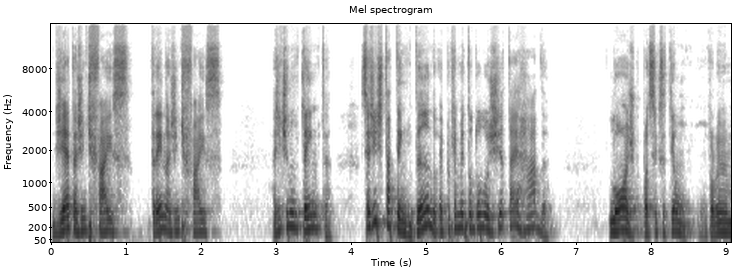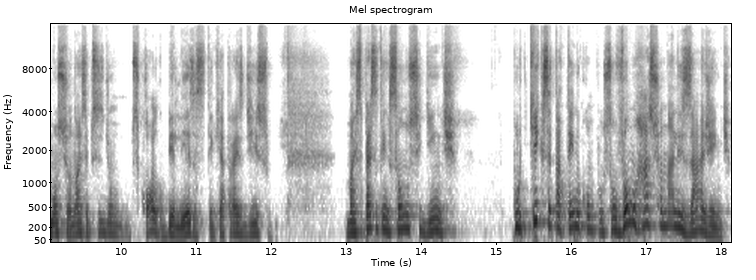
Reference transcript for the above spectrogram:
Dieta a gente faz, treino a gente faz. A gente não tenta. Se a gente está tentando, é porque a metodologia está errada. Lógico, pode ser que você tenha um, um, problema emocional, você precisa de um psicólogo, beleza, você tem que ir atrás disso. Mas presta atenção no seguinte: por que, que você está tendo compulsão? Vamos racionalizar, gente.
